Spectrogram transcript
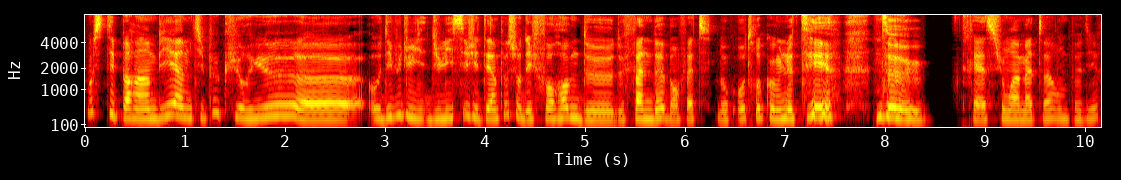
Moi, c'était par un biais un petit peu curieux. Euh, au début du, lycée, j'étais un peu sur des forums de, de fandub, en fait. Donc, autre communauté de création amateur, on peut dire.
